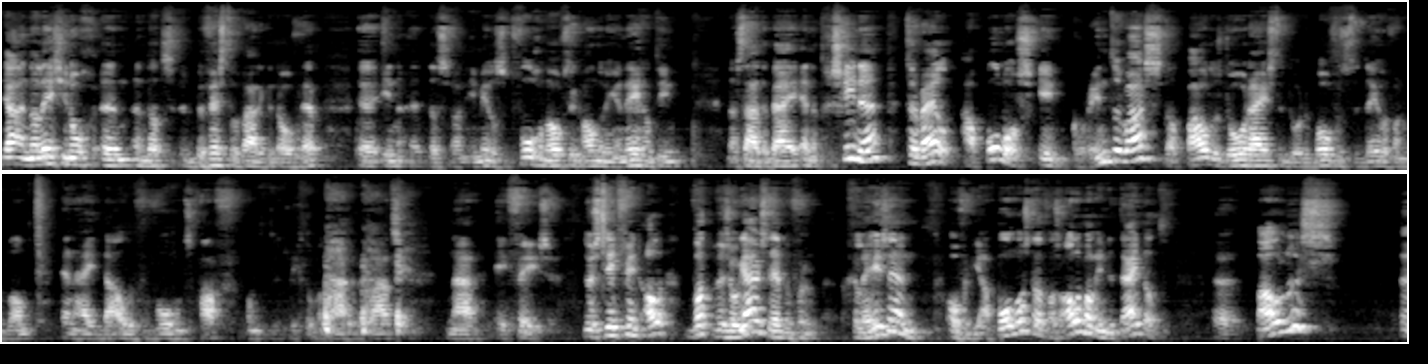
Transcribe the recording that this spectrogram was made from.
Ja, en dan lees je nog, en, en dat bevestigt waar ik het over heb, in, dat is dan inmiddels het volgende hoofdstuk, Handelingen 19. Dan staat erbij, en het geschiedde, terwijl Apollos in Korinthe was, dat Paulus doorreisde door de bovenste delen van het land en hij daalde vervolgens af, want het ligt op een lagere plaats, naar Efeze. Dus dit vindt alle, wat we zojuist hebben gelezen over die Apollos, dat was allemaal in de tijd dat uh, Paulus uh,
